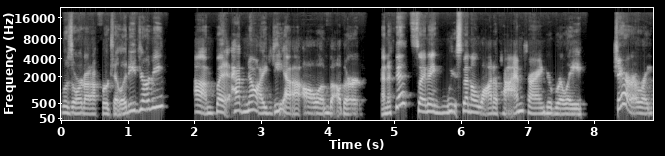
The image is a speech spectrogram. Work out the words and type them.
resort on a fertility journey um, but have no idea all of the other benefits. So I think we spend a lot of time trying to really share, like,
